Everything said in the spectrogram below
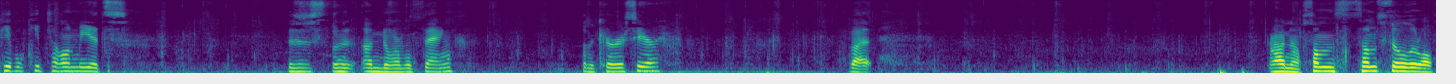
people keep telling me it's This is a normal thing that occurs here. But I don't know, some some still a little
